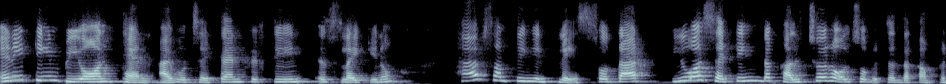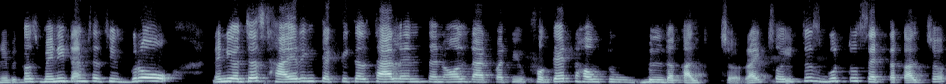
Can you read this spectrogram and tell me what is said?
any team beyond 10 i would say 10 15 is like you know have something in place so that you are setting the culture also within the company because many times as you grow then you're just hiring technical talent and all that but you forget how to build a culture right? So it is good to set the culture.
